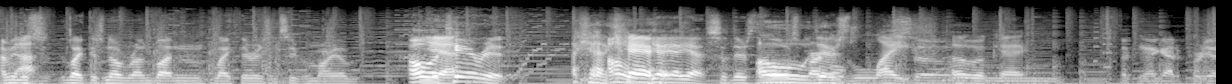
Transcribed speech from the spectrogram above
I mean, there's like there's no run button like there is in Super Mario. Oh, Yeah. a carrot. I got a Oh, carrot. yeah, yeah, yeah. So there's the Oh, there's life. So- Oh, okay. Okay, I got it for you.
